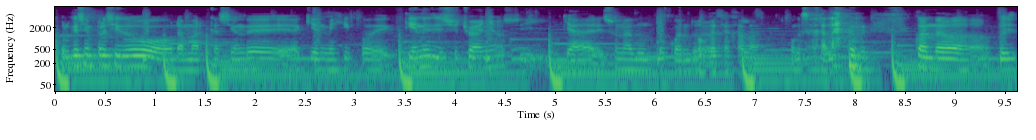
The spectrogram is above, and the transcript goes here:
Porque siempre ha sido la marcación de aquí en México de tienes 18 años y ya eres un adulto cuando Póngase a jalar. pongas a jalar. Cuando pues,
